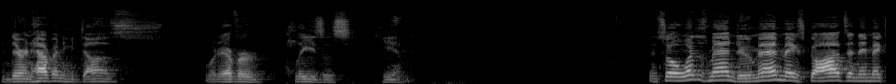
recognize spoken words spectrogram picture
and there in heaven he does whatever pleases him. And so, what does man do? Man makes gods and they make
